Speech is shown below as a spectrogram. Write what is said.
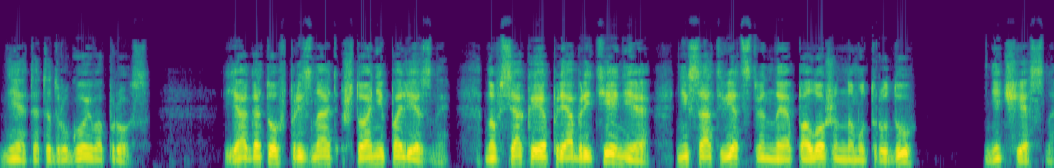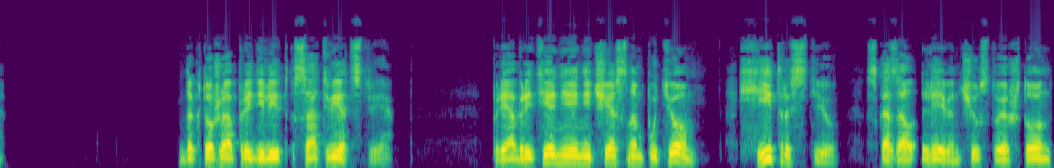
Нет, это другой вопрос. Я готов признать, что они полезны, но всякое приобретение, несоответственное положенному труду, нечестно. Да кто же определит соответствие? Приобретение нечестным путем, хитростью, — сказал Левин, чувствуя, что он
